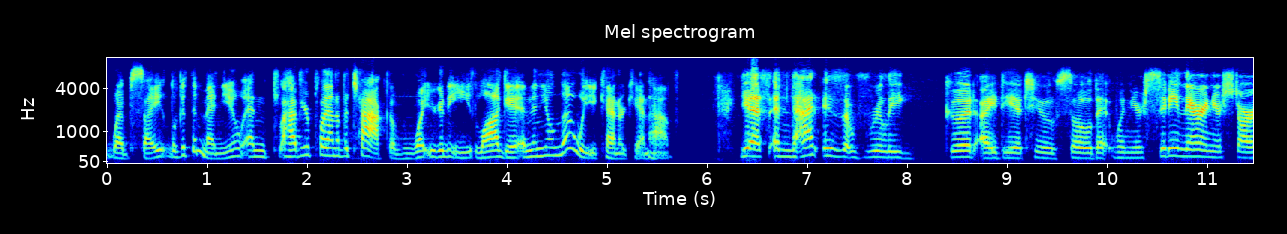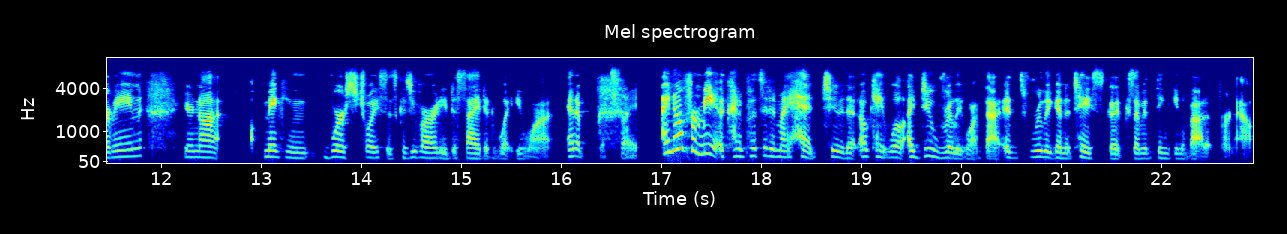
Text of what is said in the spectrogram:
website look at the menu and have your plan of attack of what you're going to eat log it and then you'll know what you can or can't have yes, and that is a really good idea too, so that when you're sitting there and you're starving, you're not making worse choices because you've already decided what you want. And it, that's right I know for me, it kind of puts it in my head too that, okay, well, I do really want that. It's really going to taste good because I've been thinking about it for an hour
